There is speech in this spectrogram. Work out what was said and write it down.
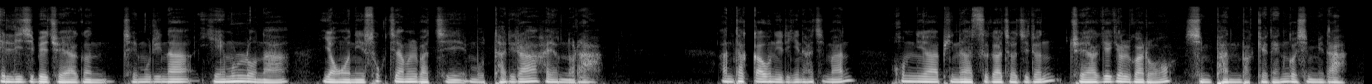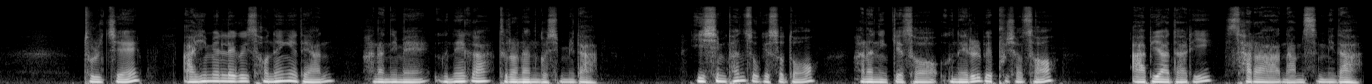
엘리 집의 죄악은 재물이나 예물로나 영원히 속죄함을 받지 못하리라 하였노라. 안타까운 일이긴 하지만 홈리와 비나스가 저지른 죄악의 결과로 심판받게 된 것입니다. 둘째, 아히멜렉의 선행에 대한 하나님의 은혜가 드러난 것입니다. 이 심판 속에서도 하나님께서 은혜를 베푸셔서 아비아달이 살아남습니다.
